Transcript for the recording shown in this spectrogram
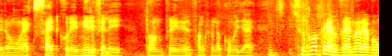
এবং এক্সাইট করে মেরে ফেলে। তখন ব্রেনের ফাংশনটা কমে যায়। শুধুমাত্র অ্যালজাইমার এবং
